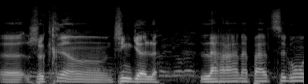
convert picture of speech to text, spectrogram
euh, je crée un jingle. Lara n'a pas de second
